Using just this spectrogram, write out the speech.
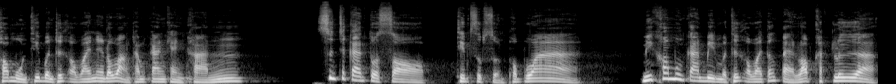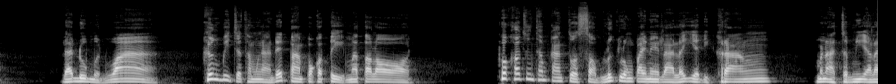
ข้อมูลที่บันทึกเอาไว้ในระหว่างทำการแข่งขัน ซึ่งจากการตรวจสอบทีมสืบสวนพบว่า มีข้อมูลการบินบันทึกเอาไว้ตั้งแต่รอบคัดเลือก และดูเหมือนว่า เครื่องบินจะทำงานได้ตามปกติมาตลอด พวกเขาจึงทำการตรวจสอบลึกลงไปในรายละเอียดอีกครั้ง มันอาจจะมีอะไร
